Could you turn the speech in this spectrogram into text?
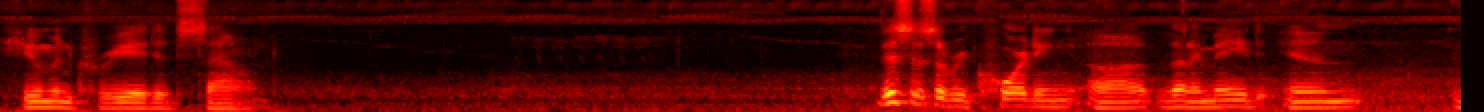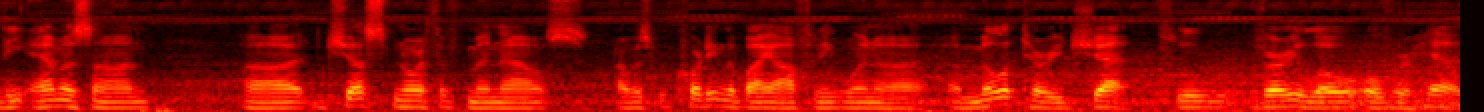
human created sound. This is a recording uh, that I made in the Amazon uh, just north of Manaus. I was recording the biophony when a, a military jet flew very low overhead.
